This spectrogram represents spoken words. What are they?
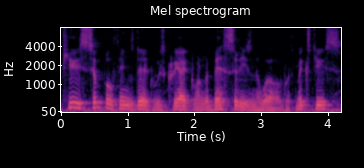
few simple things did was create one of the best cities in the world with mixed use,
